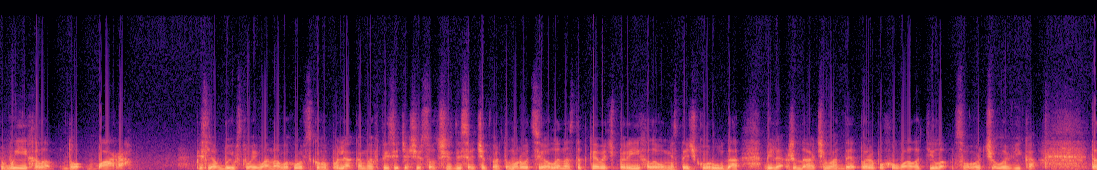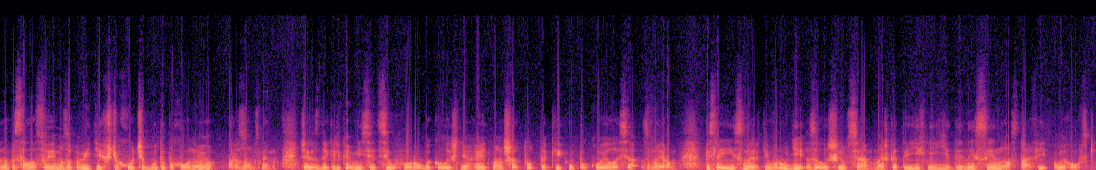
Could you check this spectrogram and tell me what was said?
виїхала до Бара. Після вбивства Івана Виговського поляками в 1664 році Олена Статкевич переїхала у містечко Руда біля Жидачева, де перепоховала тіло свого чоловіка. Та написала в своєму заповіті, що хоче бути похованою разом з ним. Через декілька місяців хвороби колишня гетьманша тут таки упокоїлася з миром. Після її смерті в Руді залишився мешкати їхній єдиний син Остафій Виговський.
